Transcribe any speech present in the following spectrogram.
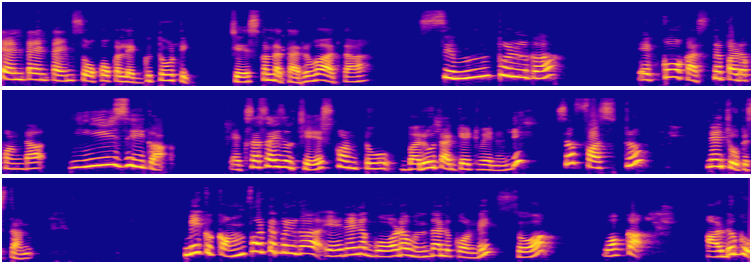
టెన్ టెన్ టైమ్స్ ఒక్కొక్క లెగ్తోటి చేసుకున్న తర్వాత సింపుల్గా ఎక్కువ కష్టపడకుండా ఈజీగా ఎక్సర్సైజులు చేసుకుంటూ బరువు తగ్గేటివేనండి. సో ఫస్ట్ నేను చూపిస్తాను. మీకు కంఫర్టబుల్గా ఏదైనా గోడ ఉందనుకోండి. సో ఒక అడుగు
